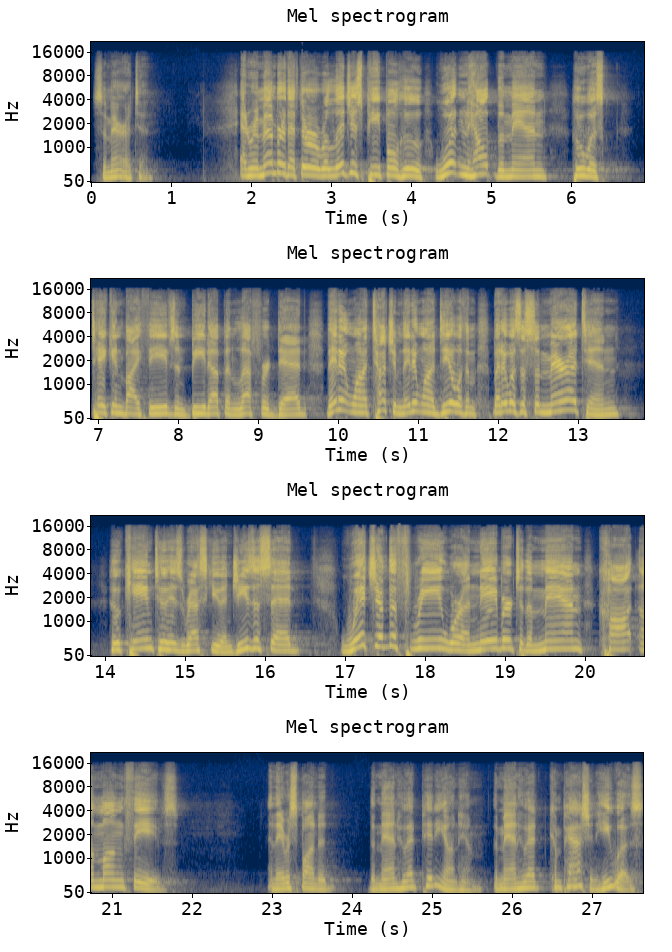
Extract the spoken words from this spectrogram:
Samaritan. And remember that there were religious people who wouldn't help the man who was taken by thieves and beat up and left for dead. They didn't want to touch him, they didn't want to deal with him. But it was a Samaritan who came to his rescue. And Jesus said, Which of the three were a neighbor to the man caught among thieves? And they responded, The man who had pity on him, the man who had compassion. He was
